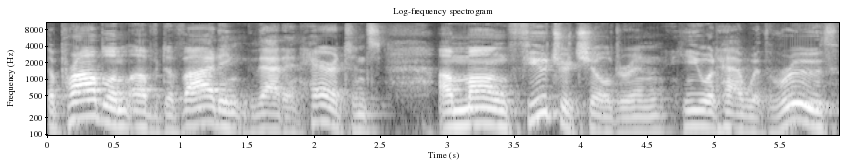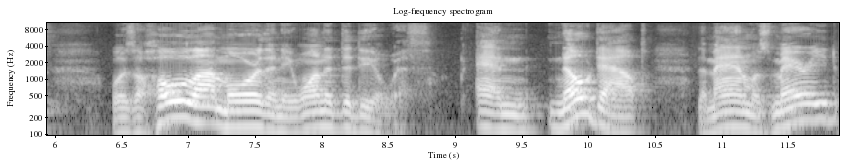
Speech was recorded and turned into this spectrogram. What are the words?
the problem of dividing that inheritance among future children he would have with Ruth was a whole lot more than he wanted to deal with. And no doubt the man was married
